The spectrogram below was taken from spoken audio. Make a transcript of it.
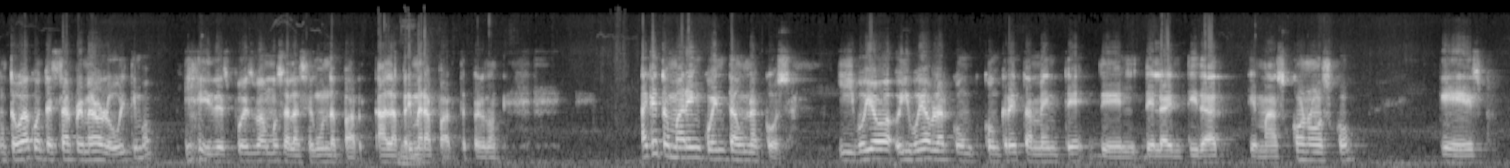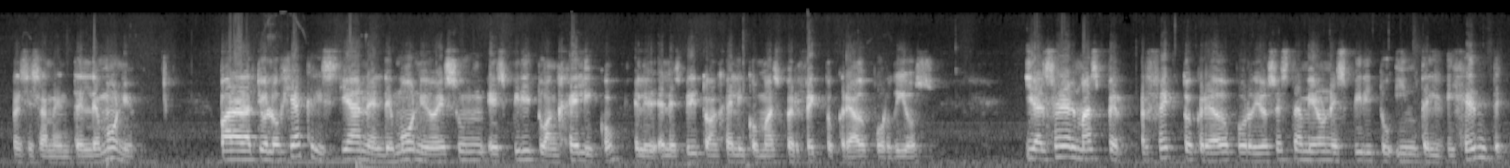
te voy a contestar primero lo último y después vamos a la segunda parte, a la primera parte, perdón. Hay que tomar en cuenta una cosa. Y voy a, y voy a hablar con, concretamente de, la entidad que más conozco, que es precisamente el demonio. Para la teología cristiana, el demonio es un espíritu angélico, el, el, espíritu angélico más perfecto creado por Dios. Y al ser el más perfecto creado por Dios es también un espíritu inteligente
